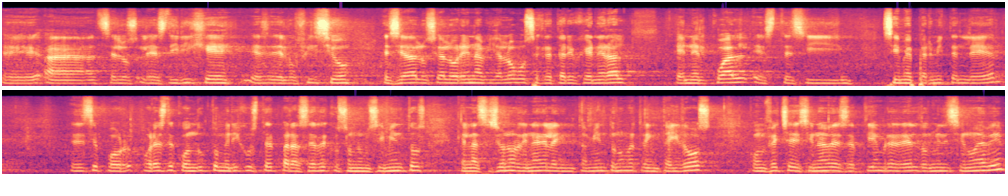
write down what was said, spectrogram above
eh, se les dirige el oficio licenciada Lucía Lorena Villalobos, secretario general, en el cual, este, si, si me permiten leer, es decir, por, por este conducto me dirige usted para hacer de conocimientos en la sesión ordinaria del Ayuntamiento número 32, con fecha 19 de septiembre del 2019,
